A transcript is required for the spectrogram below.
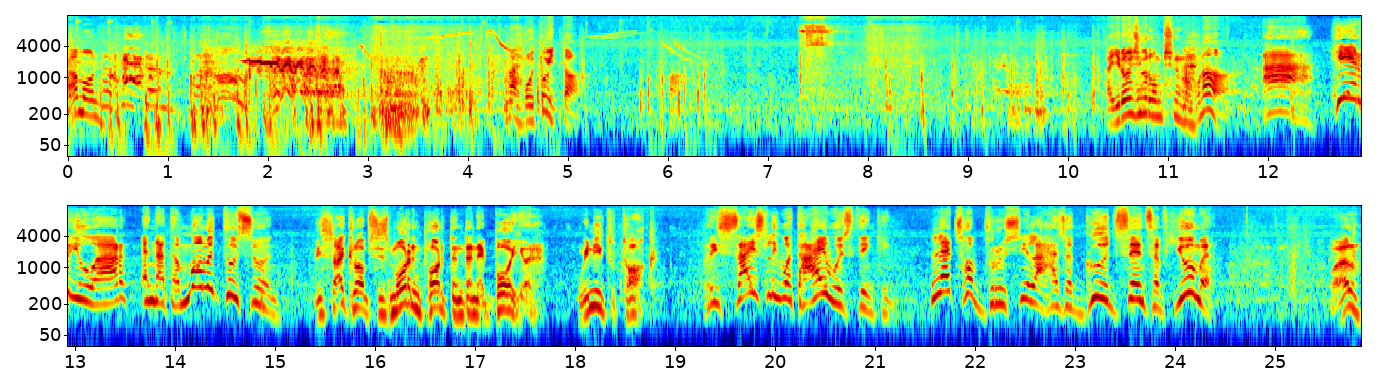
Come on. 뭐또 있다 아. 아 이런 식으로 훔치는 거구나 Ah, here you are, and not a moment too soon. The Cyclops is more important than a boyar. We need to talk. Precisely what I was thinking. Let's hope Drusilla has a good sense of humor. Well,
